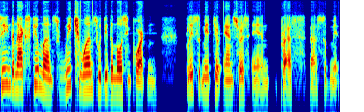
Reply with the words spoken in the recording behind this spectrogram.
see in the next few months, which ones would be the most important? Please submit your answers and press uh, submit.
